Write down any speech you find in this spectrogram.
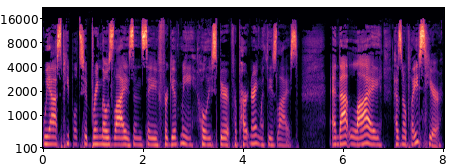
we ask people to bring those lies and say, Forgive me, Holy Spirit, for partnering with these lies. And that lie has no place here.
